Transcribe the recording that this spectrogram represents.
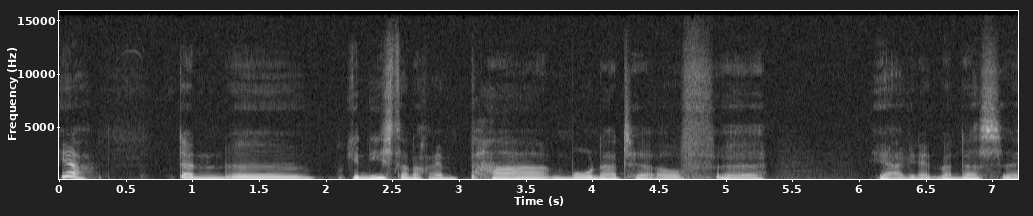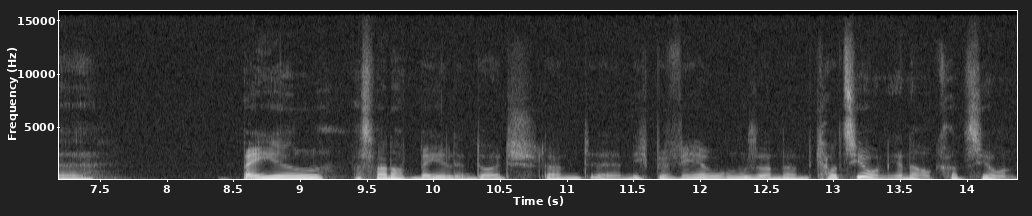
ja, dann äh, genießt er noch ein paar Monate auf, äh, ja, wie nennt man das? Äh, Bail. Was war noch Bail in Deutschland? Äh, nicht Bewährung, sondern Kaution, genau, Kaution.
